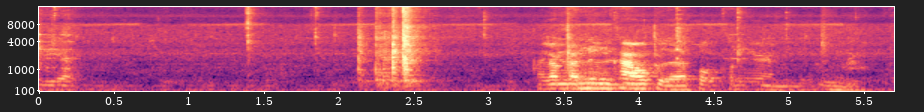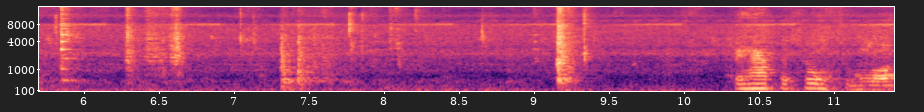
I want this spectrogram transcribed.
เรียนแล้วก็นึ่งข้าวเผื่อพวกคนงานอืม ไป หาไปส่งสองร้อย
